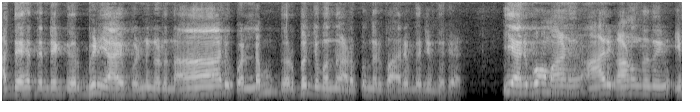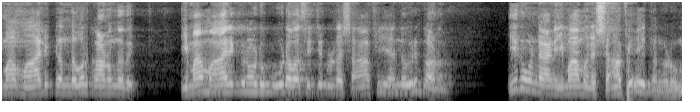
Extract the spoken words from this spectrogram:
അദ്ദേഹത്തിന്റെ ഗർഭിണിയായ പെണ്ണുങ്ങൾ നാല് കൊല്ലം ഗർഭം ചുമന്ന് നടക്കുന്ന ഒരു പാരമ്പര്യം വരികയാണ്. ഈ അനുഭവമാണ് ആര് കാണുന്നത്? ഇമാം മാലിക് എന്നവർ കാണുന്നത്. ഇമാം മാലിക്കിനോട് കൂടെ വസിച്ചിട്ടുള്ള ഷാഫി എന്നവരും കാണുന്നു. ഇതുകൊണ്ടാണ് ഇമാമന ഷാഫി തങ്ങളും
